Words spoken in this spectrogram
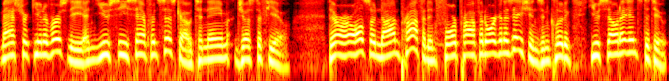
Maastricht University, and UC San Francisco, to name just a few. There are also nonprofit and for profit organizations, including USONA Institute,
